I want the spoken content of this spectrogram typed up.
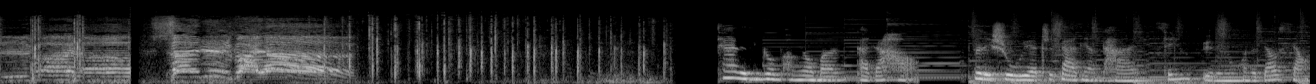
日快乐，生日快乐！亲爱的听众朋友们，大家好，这里是五月之下电台心与灵魂的交响，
